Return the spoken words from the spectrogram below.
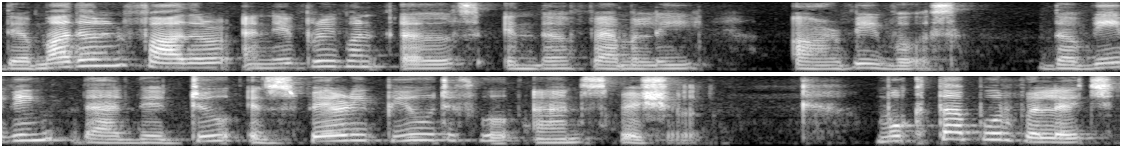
Their mother and father and everyone else in the family are weavers. The weaving that they do is very beautiful and special. Muktapur village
